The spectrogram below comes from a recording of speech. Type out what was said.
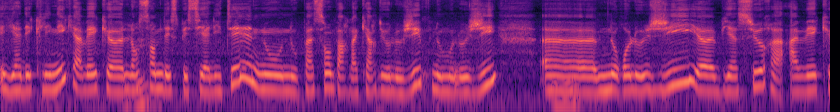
il y a des cliniques avec euh, l'ensemble des spécialités. Nous, nous passons par la cardiologie, pneumologie, euh, mhm. neurologie, bien sûr, avec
